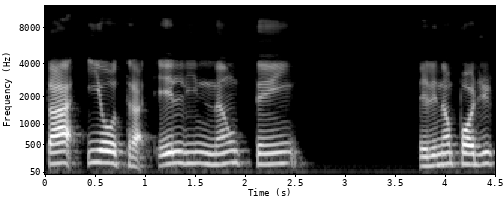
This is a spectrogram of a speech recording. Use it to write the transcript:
Tá? E outra, ele não tem ele não pode,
